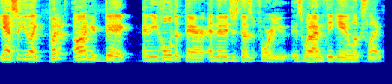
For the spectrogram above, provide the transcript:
Yeah, so you like put it on your dick, and you hold it there, and then it just does it for you. Is what I'm thinking it looks like.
